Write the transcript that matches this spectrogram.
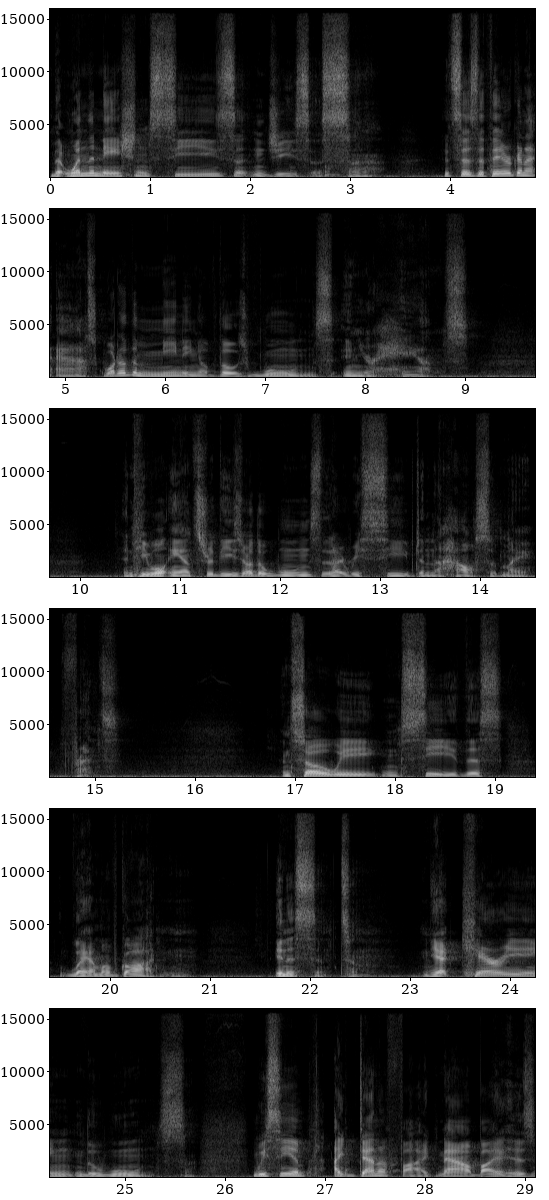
that when the nation sees Jesus, uh, it says that they are going to ask, What are the meaning of those wounds in your hands? And he will answer, These are the wounds that I received in the house of my friends. And so we see this Lamb of God, innocent, yet carrying the wounds. We see him identified now by his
